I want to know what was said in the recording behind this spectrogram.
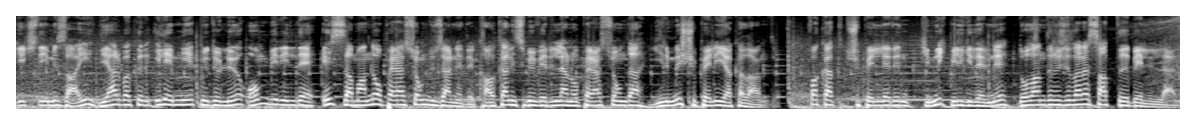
Geçtiğimiz ay Diyarbakır İl Emniyet Müdürlüğü 11 ilde eş zamanlı operasyon düzenledi. Kalkan ismi verilen operasyonda 20 şüpheli yakalandı. Fakat şüphelilerin kimlik bilgilerini dolandırıcılara sattığı belirlendi.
